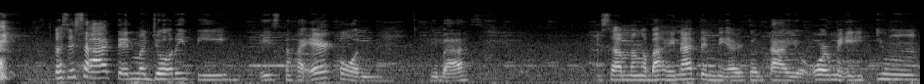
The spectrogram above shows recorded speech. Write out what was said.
Kasi sa atin, majority is naka-aircon. Diba? Sa mga bahay natin, may aircon tayo. Or may yung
